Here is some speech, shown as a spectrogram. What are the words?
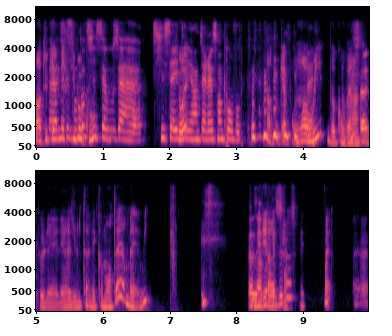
En tout Bah, cas, je merci beaucoup. Si ça vous a, si ça a été Ouais. intéressant pour vous. En tout cas, pour moi, Ouais. oui. Donc, on verra un petit peu les, les résultats des commentaires, mais oui. Très voulez dire quelque intéressant. Euh,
